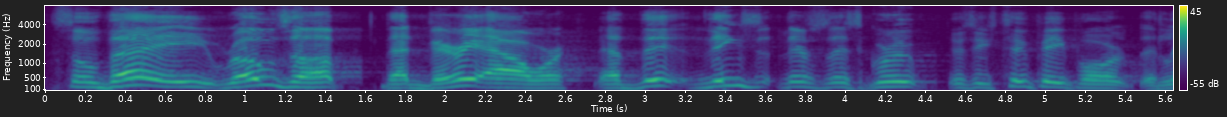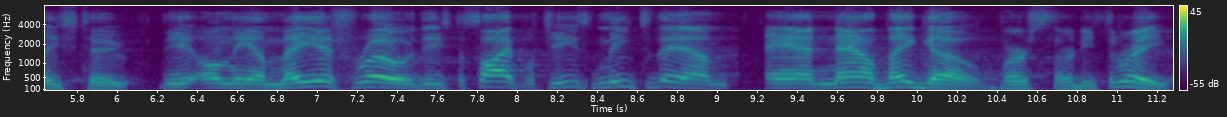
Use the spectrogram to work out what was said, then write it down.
So they rose up that very hour. Now, these, there's this group, there's these two people, or at least two, the, on the Emmaus Road, these disciples. Jesus meets them, and now they go. Verse 33.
